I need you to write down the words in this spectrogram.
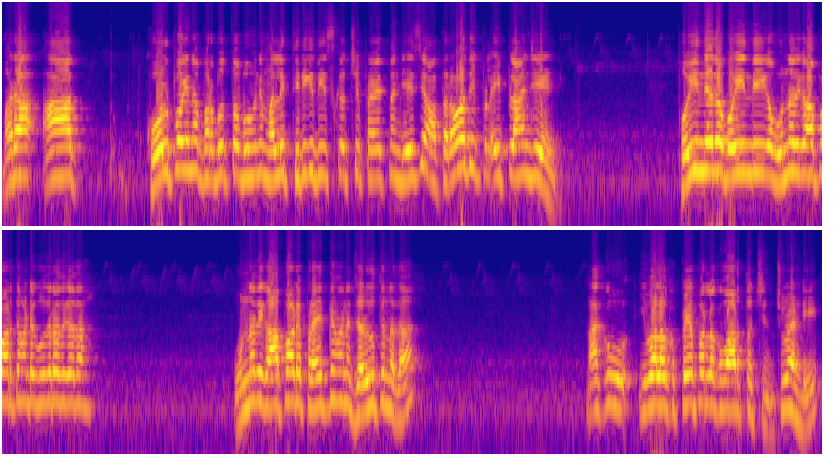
మరి ఆ- కోల్పోయిన ప్రభుత్వ భూమిని మళ్ళీ తిరిగి తీసుకొచ్చి ప్రయత్నం చేసి ఆ తర్వాత ఈ ఈ ప్లాన్ చేయండి. పోయిందేదో పోయింది ఇక ఉన్నది కాపాడుతామంటే కుదరదు కదా. ఉన్నది కాపాడే ప్రయత్నం ఏమైనా జరుగుతున్నదా? నాకు ఇవాళ ఒక పేపర్లో ఒక వార్త వచ్చింది. చూడండి.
